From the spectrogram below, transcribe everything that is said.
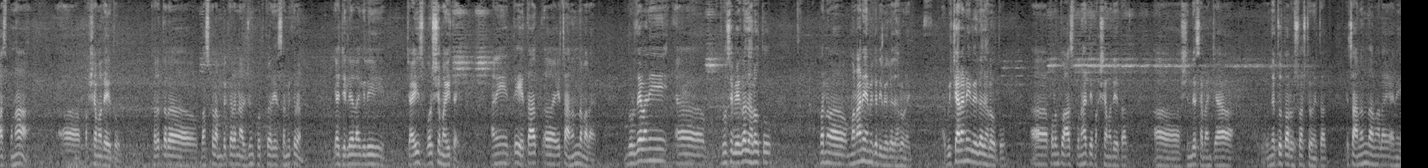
आज पुन्हा पक्षामध्ये येतो. खरं तर भास्कर आंबेडकर आणि अर्जुन खोतकर हे समीकरण या जिल्ह्याला गेली चाळीस वर्ष माहीत आहे. आणि ते येतात याचा आनंद मला आहे. दुर्दैवाने थोडंसं वेगळं झालो होतो पण मनाने आम्ही कधी वेगळं झालो नाही. विचाराने वेगळं झालो होतो. परंतु आज पुन्हा ते पक्षामध्ये येतात. शिंदेसाहेबांच्या नेतृत्वावर विश्वास ठेवून येतात. याचा आनंद आम्हाला आहे आणि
